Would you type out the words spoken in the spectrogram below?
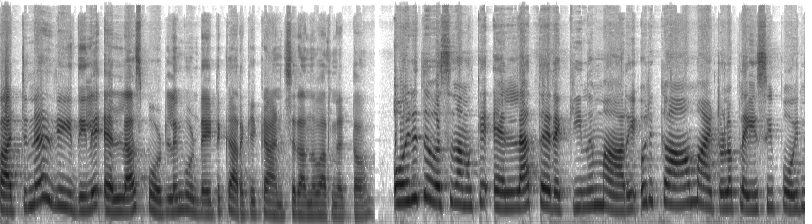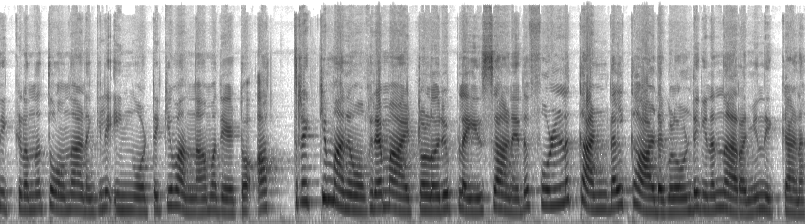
പറ്റുന്ന രീതിയിൽ എല്ലാ സ്പോട്ടിലും കൊണ്ടുപോയിട്ട് കറക്കി കാണിച്ചു തരാമെന്ന് പറഞ്ഞിട്ടോ ഒരു ദിവസം നമുക്ക് എല്ലാ തിരക്കിൽ മാറി ഒരു കാമായിട്ടുള്ള പ്ലേസിൽ പോയി നിൽക്കണം എന്ന് തോന്നുകയാണെങ്കിൽ ഇങ്ങോട്ടേക്ക് വന്നാൽ മതി കേട്ടോ. അത്രയ്ക്ക് മനോഹരമായിട്ടുള്ള ഒരു പ്ലേസ് ആണ്. ഇത് ഫുള്ള് കണ്ടൽ കാടുകളോണ്ട് ഇങ്ങനെ നിറഞ്ഞു നിൽക്കുകയാണ്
